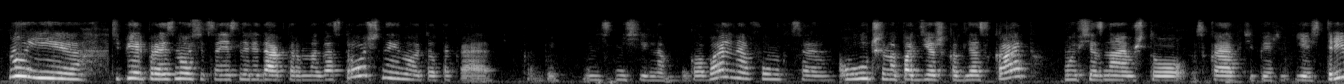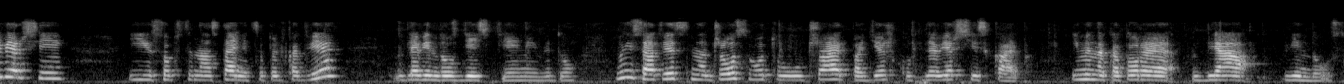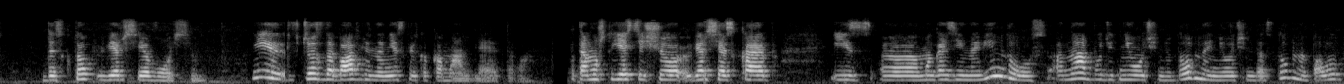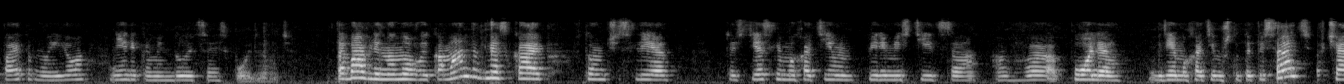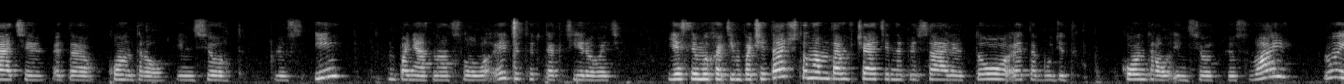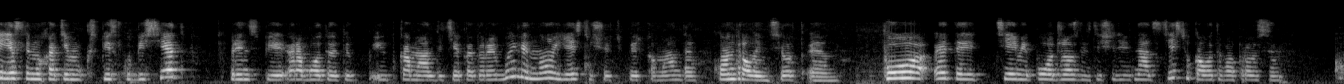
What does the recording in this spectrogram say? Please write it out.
Ну и теперь произносится, если редактор многострочный, но это такая как бы не сильно глобальная функция. Улучшена поддержка для Skype. Мы все знаем, что Skype теперь есть три версии, и, собственно, останется только две для Windows 10, я имею в виду. Ну и, соответственно, JOS вот улучшает поддержку для версии Skype, именно которая для Windows. Desktop версия 8. И в JOS добавлено несколько команд для этого. Потому что есть еще версия Skype из э, магазина Windows, она будет не очень удобной, не очень доступной, поэтому ее не рекомендуется использовать. Добавлены новые команды для Skype, в том числе, то есть если мы хотим переместиться в поле, где мы хотим что-то писать в чате, это Ctrl Insert плюс I, ну, понятно от слова edit, редактировать. Если мы хотим почитать, что нам там в чате написали, то это будет Ctrl Insert плюс Y. Ну и если мы хотим к списку бесед, в принципе, работают и, и команды те, которые были, но есть еще теперь команда Ctrl Insert N. По этой теме, по JOS 2019, есть у кого-то вопросы?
